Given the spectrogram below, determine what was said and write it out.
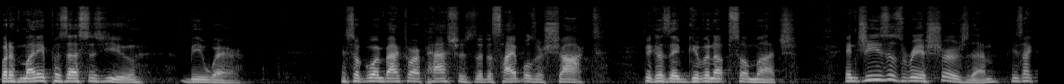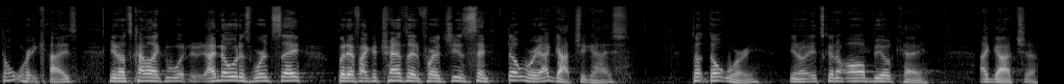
But if money possesses you, beware. And so, going back to our pastors, the disciples are shocked because they've given up so much. And Jesus reassures them. He's like, Don't worry, guys. You know, it's kind of like what I know what his words say, but if I could translate it for you, Jesus is saying, Don't worry, I got you guys. Don't, don't worry. You know, it's going to all be okay. I got you.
